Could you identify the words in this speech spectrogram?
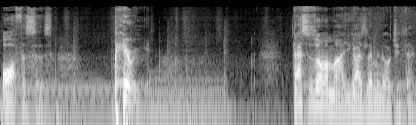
officers. Period. That's what's on my mind. You guys let me know what you think.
